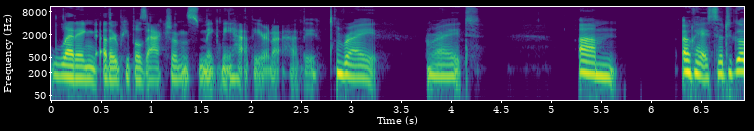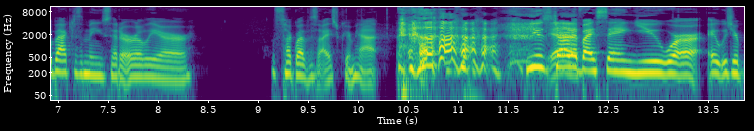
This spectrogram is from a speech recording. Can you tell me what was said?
letting other people's actions make me happy or not happy. Right. Right. Um okay, so to go back to something you said earlier, let's talk about this ice cream hat. you started Yes. by saying you were it was your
